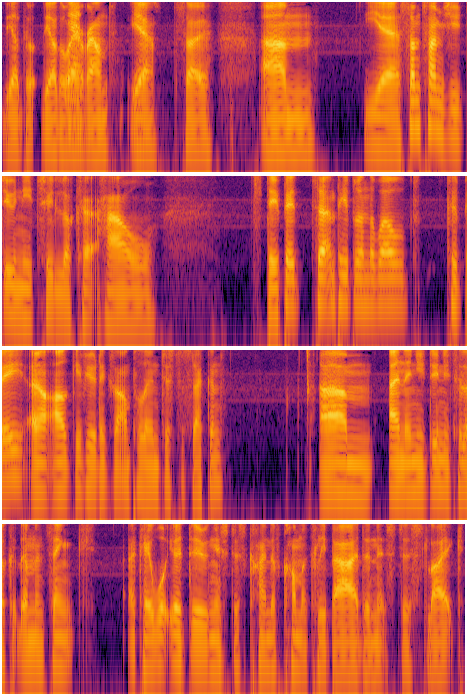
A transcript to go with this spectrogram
the other the other way around. Yeah. yes. So, um, yeah, sometimes you do need to look at how stupid certain people in the world could be, and I'll I'll give you an example in just a second. Um, and then you do need to look at them and think, okay, what you're doing is just kind of comically bad, and it's just like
